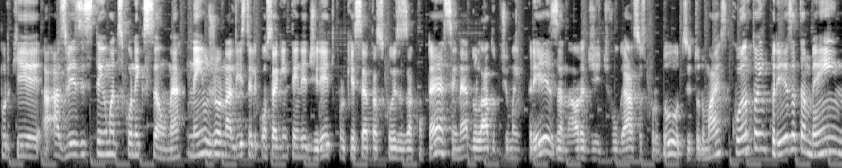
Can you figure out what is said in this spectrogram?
porque às vezes tem uma desconexão, né? Nem o jornalista ele consegue entender direito porque certas coisas acontecem, né, do lado de uma empresa na hora de divulgar seus produtos e tudo mais, quanto a empresa também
